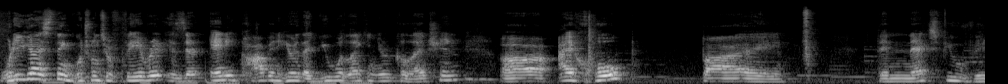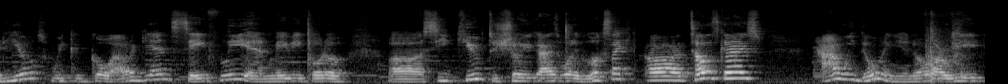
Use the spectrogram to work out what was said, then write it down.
what do you guys think? Which one's your favorite? Is there any pop in here that you would like in your collection? Uh, I hope by the next few videos we could go out again safely and maybe go to uh, C Cube to show you guys what it looks like. Uh, tell us, guys, how we doing? You know, are we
